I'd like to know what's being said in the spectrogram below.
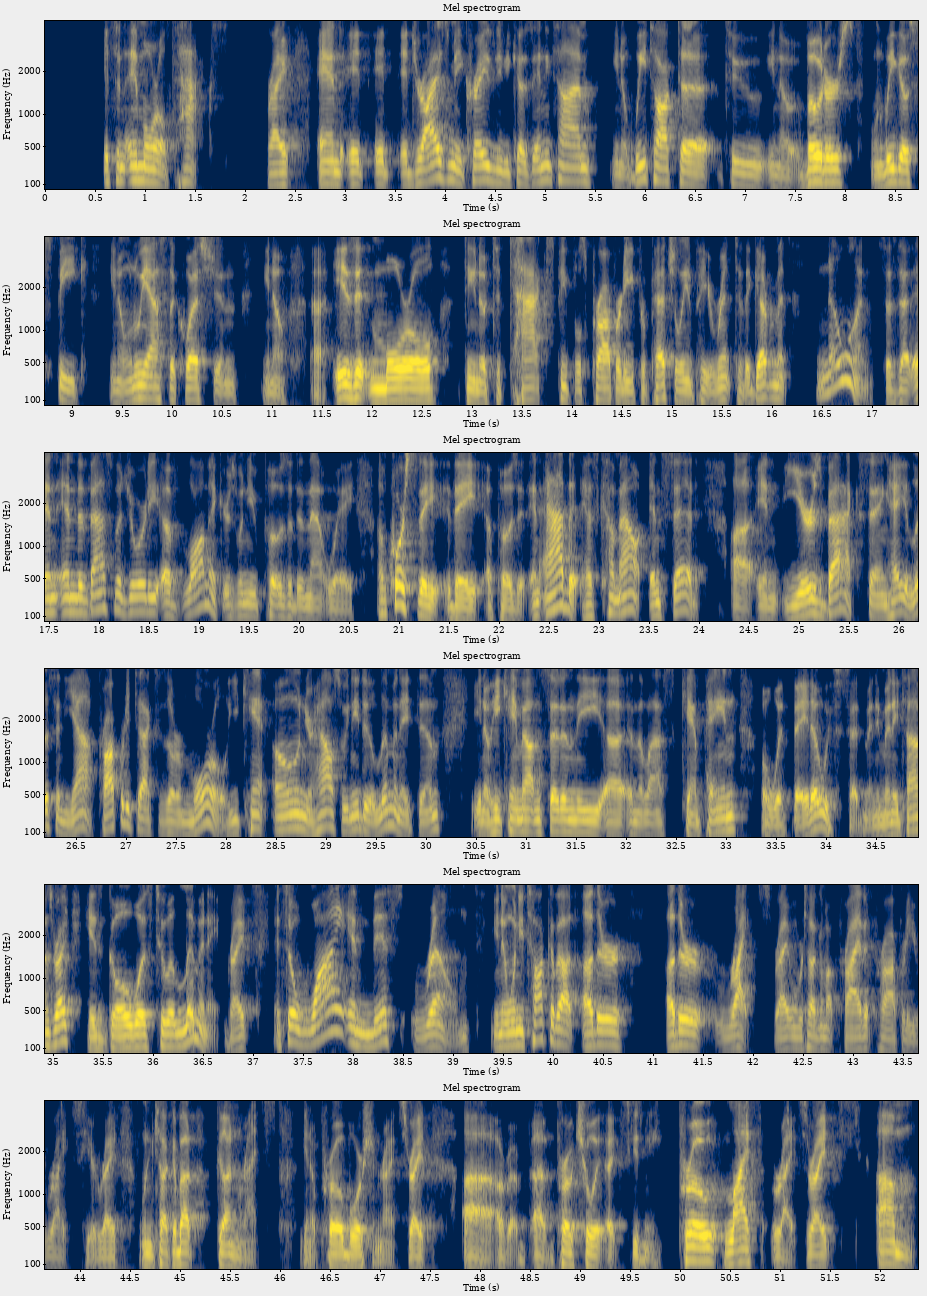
it's an immoral tax right? And it, it it drives me crazy because anytime you know we talk to to you know voters when we go speak you know when we ask the question you know uh, is it moral to, you know to tax people's property perpetually and pay rent to the government no one says that and and the vast majority of lawmakers when you pose it in that way of course they they oppose it. And abbott has come out and said uh, in years back saying hey listen yeah property taxes are immoral. You can't own your house. We need to eliminate them. You know he came out and said in the uh, in the last campaign with beto we've said many many times right his goal was to eliminate right? And so why in this realm you know when you talk about other other rights, right? When we're talking about private property rights here, right? When you talk about gun rights, you know, pro-abortion rights, right? Uh, or, uh, pro-choice, excuse me, pro-life rights, right? Um,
